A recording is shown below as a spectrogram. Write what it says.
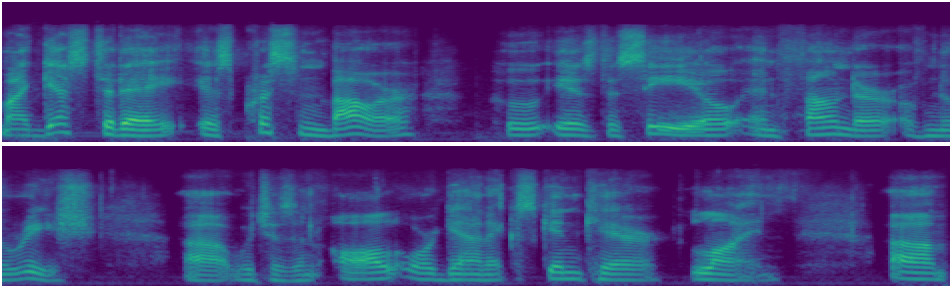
My guest today is Kristen Bauer, who is the CEO and founder of Nourish, uh, which is an all organic skincare line. Um,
